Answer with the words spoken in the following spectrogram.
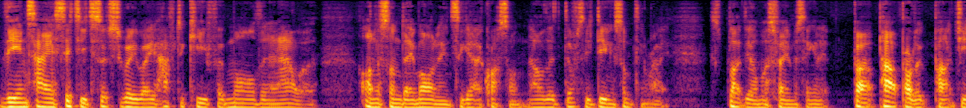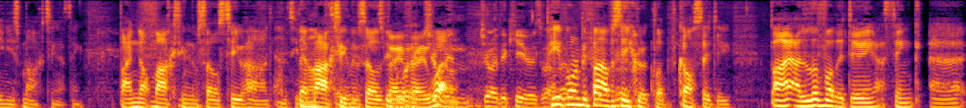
the entire city to such a degree where you have to queue for more than an hour on a Sunday morning to get a croissant. Now they're obviously doing something right. It's like the almost famous thing in it. Part, part product, part genius marketing. I think by not marketing themselves too hard, they're Anti-marketing. themselves People very, very well. in, join the queue as well. People want to be part of a secret club, of course they do. But I, I love what they're doing. I think uh,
